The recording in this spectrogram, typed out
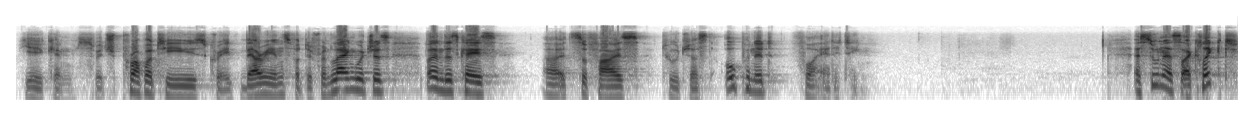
Here you can switch properties, create variants for different languages, but in this case uh, it suffices to just open it for editing. As soon as I clicked,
